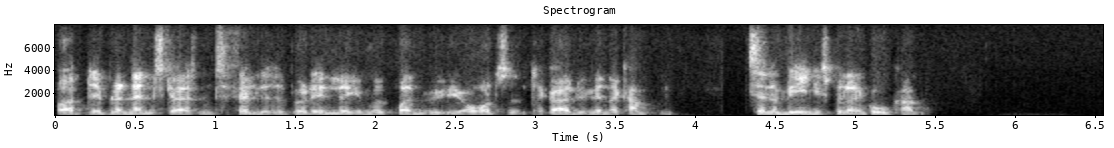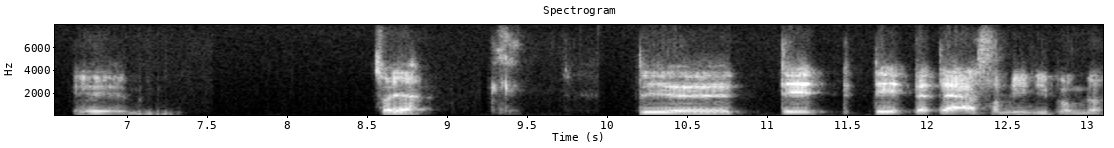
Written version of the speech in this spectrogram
Og at det blandt andet skal være sådan en tilfældighed på et indlæg mod Brøndby i overtiden, der gør, at vi vinder kampen. Selvom vi egentlig spiller en god kamp. Øhm, så ja, det, øh, det, det, der, der er sammenlignelige punkter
